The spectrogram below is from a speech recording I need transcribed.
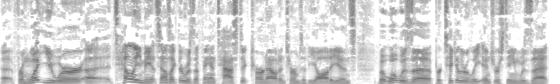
uh, from what you were uh, telling me, it sounds like there was a fantastic turnout in terms of the audience. But what was uh, particularly interesting was that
